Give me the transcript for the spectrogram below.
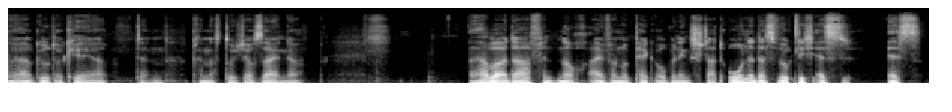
Ja, gut, okay, ja. Dann kann das durchaus sein, ja. Aber da finden auch einfach nur Pack-Openings statt, ohne dass wirklich es, es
